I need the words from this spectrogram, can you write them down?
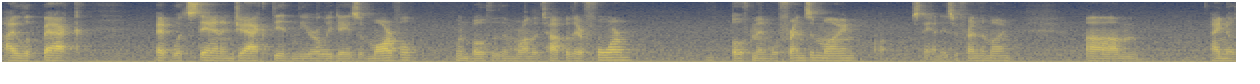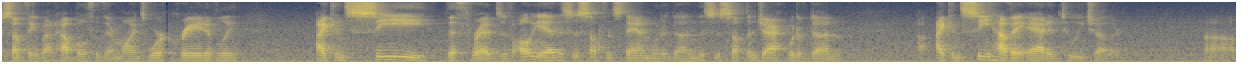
I look back at what Stan and Jack did in the early days of Marvel, when both of them were on the top of their form both men were friends of mine. Stan is a friend of mine. Um, I know something about how both of their minds work creatively. I can see the threads of, oh, yeah, this is something Stan would have done, this is something Jack would have done. I can see how they added to each other. Um,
